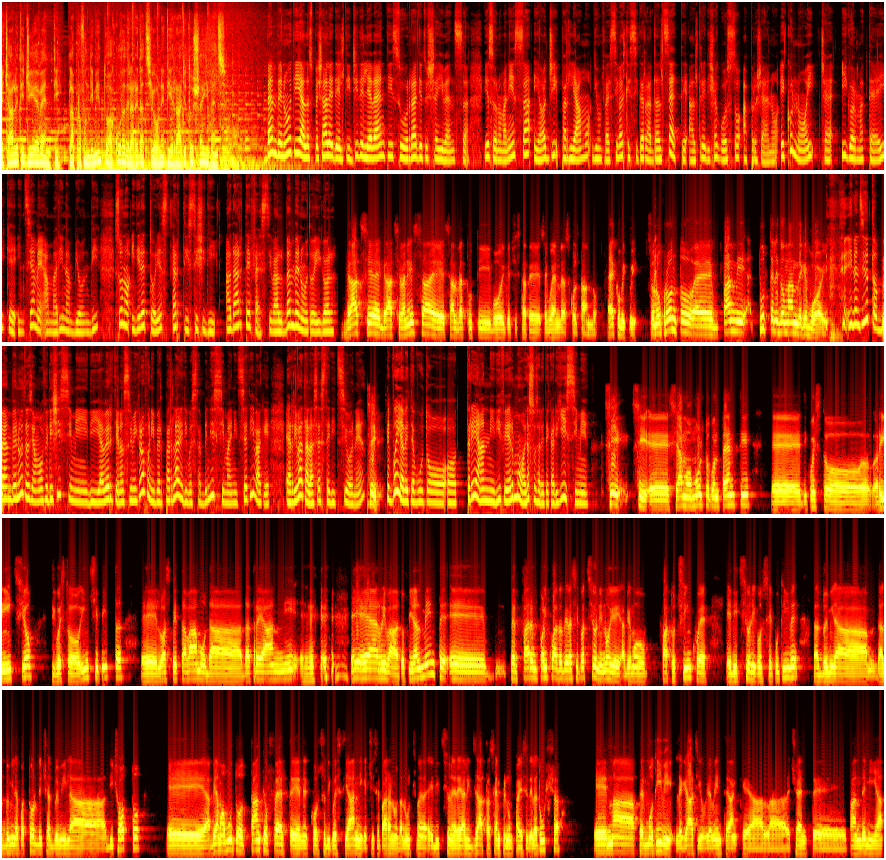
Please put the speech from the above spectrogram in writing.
speciale TG Eventi, l'approfondimento a cura della redazione di Radio Tuscia Events. Benvenuti allo speciale del TG degli eventi su Radio Tuscia Events. Io sono Vanessa e oggi parliamo di un festival che si terrà dal 7 al 13 agosto a Proceno e con noi c'è Igor Mattei che insieme a Marina Biondi sono i direttori artistici di Ad Arte Festival. Benvenuto Igor. Grazie, grazie Vanessa e salve a tutti voi che ci state seguendo e ascoltando. Eccomi qui. Sono pronto, eh, fammi tutte le domande che vuoi. Innanzitutto benvenuto, siamo felicissimi di averti ai nostri microfoni per parlare di questa bellissima iniziativa che è arrivata alla sesta edizione. Sì. E voi avete avuto oh, tre anni di fermo e adesso sarete carichissimi. Sì, sì, eh, siamo molto contenti eh, di questo rinizio, di questo incipit eh, lo aspettavamo da, da tre anni eh, e è arrivato finalmente. Eh, per fare un po' il quadro della situazione, noi abbiamo fatto cinque edizioni consecutive dal, 2000, dal 2014 al 2018. E abbiamo avuto tante offerte nel corso di questi anni che ci separano dall'ultima edizione realizzata sempre in un paese della Tuscia eh, ma per motivi legati ovviamente anche alla recente pandemia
